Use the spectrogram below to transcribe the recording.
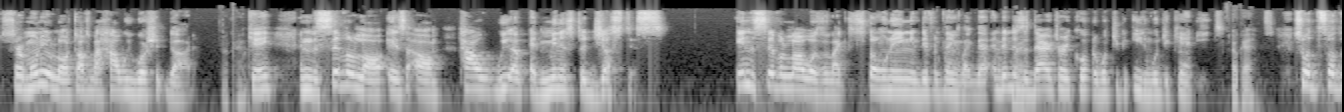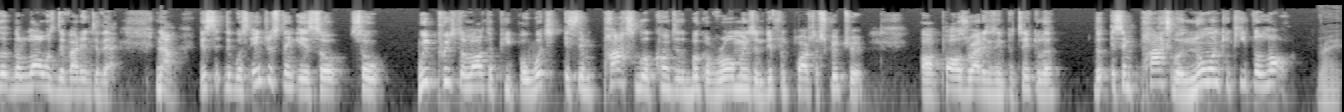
ceremonial law talks about how we worship God. Okay. Okay, and the civil law is um, how we uh, administer justice. In the civil law was like stoning and different things like that, and then there's a dietary code of what you can eat and what you can't eat. Okay. So, so the, the law was divided into that. Now, this what's interesting is so so we preach the law to people, which is impossible according to the book of Romans and different parts of Scripture, uh, Paul's writings in particular. The, it's impossible. No one can keep the law. Right.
